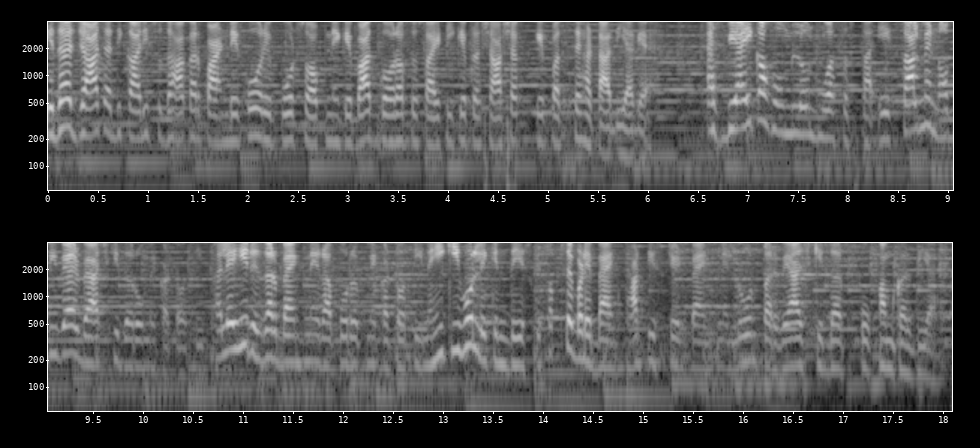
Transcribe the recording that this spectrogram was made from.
इधर जाँच अधिकारी सुधाकर पांडे को रिपोर्ट सौंपने के बाद गौरव सोसाइटी के प्रशासक के पद से हटा दिया गया है। एसबीआई का होम लोन हुआ सस्ता। एक साल में नौबीवैर ब्याज की दरों में कटौती। भले ही रिज़र्व बैंक ने रेपो रेट में कटौती नहीं की हो, लेकिन देश के सबसे बड़े बैंक, भारतीय स्टेट बैंक ने लोन पर ब्याज की दर को कम कर दिया है।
